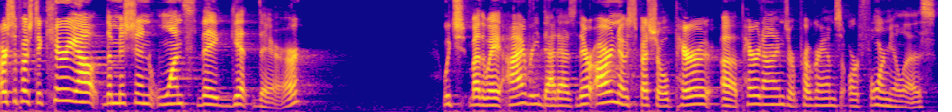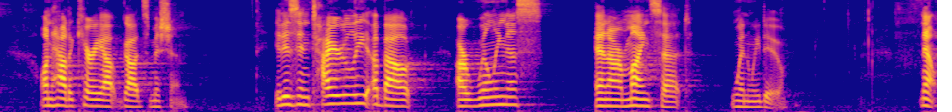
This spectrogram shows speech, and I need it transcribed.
are supposed to carry out the mission once they get there. Which, by the way, I read that as there are no special para, uh, paradigms or programs or formulas on how to carry out God's mission. It is entirely about our willingness, and our mindset when we do. Now,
